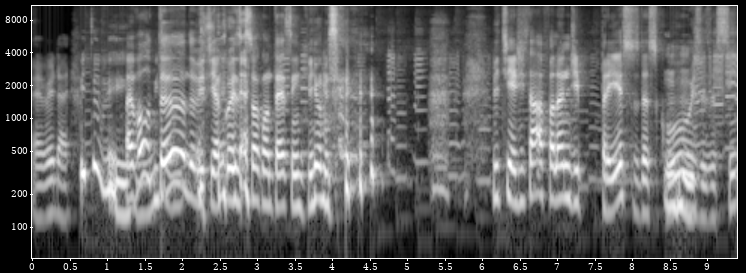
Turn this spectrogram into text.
é verdade. Muito bem. Mas voltando, Vitinho, a coisa que só acontece em filmes. Vitinho, a gente tava falando de preços das Uhum. coisas, assim.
